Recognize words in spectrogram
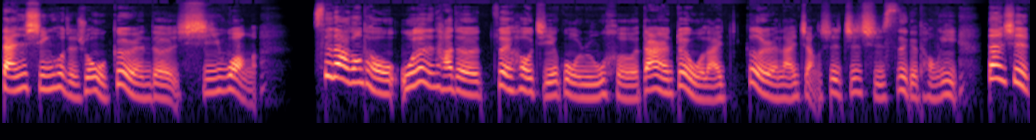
担心，或者说我个人的希望啊，四大公投无论它的最后结果如何，当然对我来个人来讲是支持四个同意，但是。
